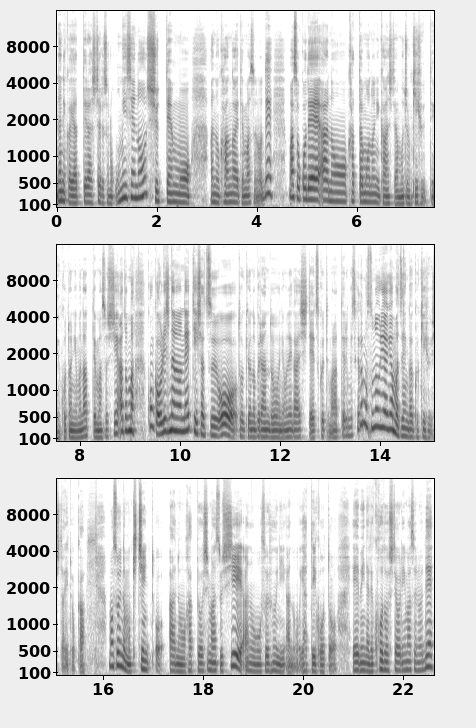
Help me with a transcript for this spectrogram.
何かやってらっしゃるそのお店の出店もあの考えてますので、まあ、そこであの買ったものに関してはもちろん寄付っていうことにもなってますしあとまあ今回オリジナルのね T シャツを東京のブランドにお願いして作ってもらってるんですけどもその売り上げは全額寄付したりとか、まあ、そういういうのもきちんとあの発表しますしあのそういうふうにあのやっていこうと、えーみんなで行動しておりますので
